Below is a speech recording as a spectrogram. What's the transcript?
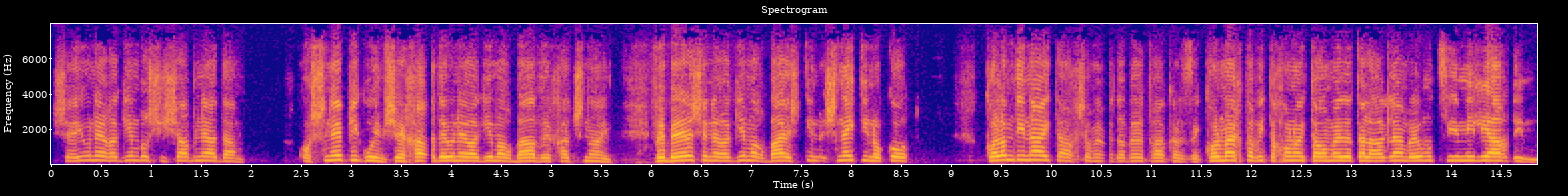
שהיו נהרגים בו שישה בני אדם, או שני פיגועים שאחד היו נהרגים ארבעה ואחד שניים, ובאלה שנהרגים ארבעה יש שני תינוקות, כל המדינה הייתה עכשיו מדברת רק על זה, כל מערכת הביטחון הייתה עומדת על הרגליים והיו מוציאים מיליארדים,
